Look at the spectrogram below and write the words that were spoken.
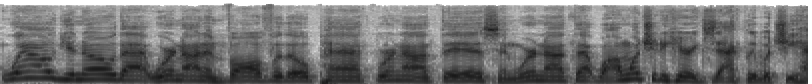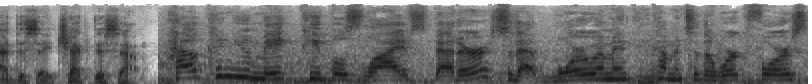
well, you know that we're not involved with OPEC, we're not this, and we're not that. Well, I want you to hear exactly what she had to say. Check this out. How can you make people's lives better so that more women can come into the workforce,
